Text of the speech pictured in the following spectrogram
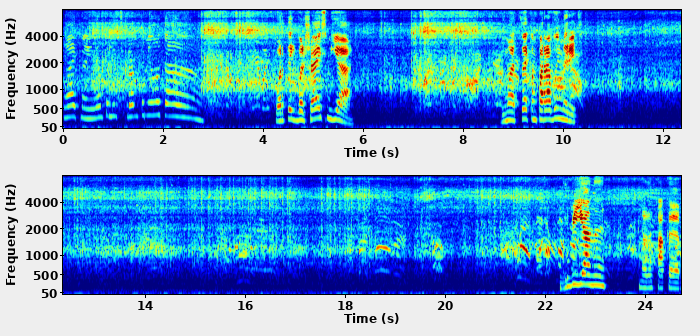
Он полет с гранатомета. У Артек большая семья. Думаю, отцекам пора вымереть. Грубияны. Motherfuckers.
